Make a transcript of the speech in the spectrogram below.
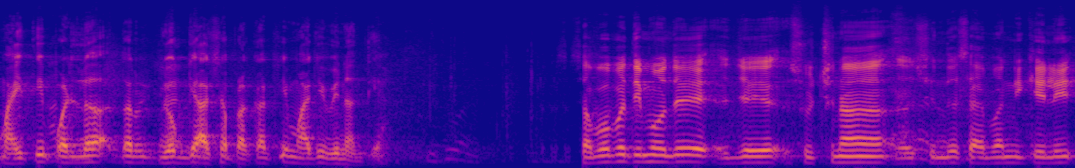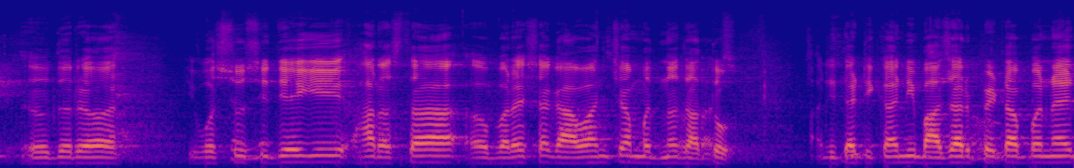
माहिती पडलं तर योग्य अशा प्रकारची माझी विनंती आहे. सभापती महोदय जे सूचना शिंदे साहेबांनी केली तर वस्तुस्थिती आहे की हा रस्ता बऱ्याचशा गावांच्या मधनं जातो. आणि त्या ठिकाणी बाजारपेठा पण आहेत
